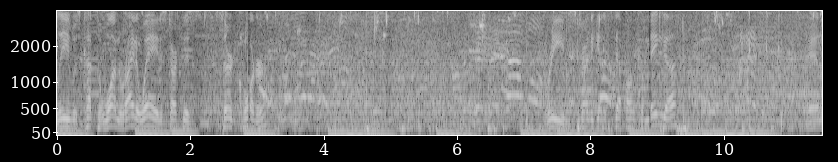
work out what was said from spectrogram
Lead was cut to one right away to start this third quarter. Reaves trying to get a step on Kuminga, And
